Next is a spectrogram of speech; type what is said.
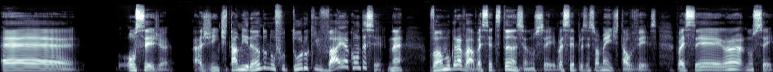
É, ou seja, a gente tá mirando no futuro que vai acontecer, né? Vamos gravar. Vai ser distância? Não sei. Vai ser presencialmente? Talvez. Vai ser. ah, Não sei.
